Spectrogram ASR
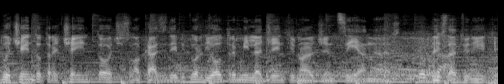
200, eh, 300, ci sono casi addirittura di oltre 1000 agenti in un'agenzia negli Stati Uniti.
